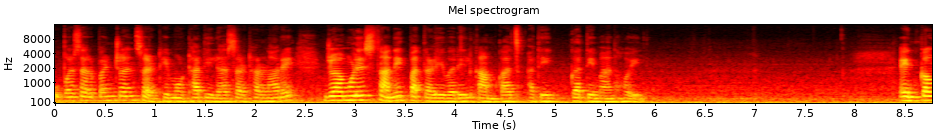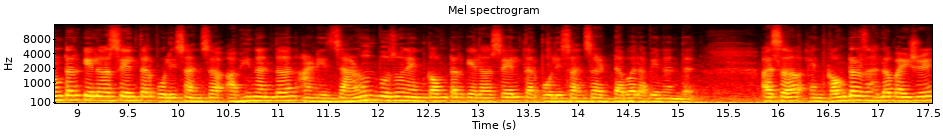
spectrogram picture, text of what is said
उपसरपंचांसाठी मोठा दिलासा ठरणार आहे ज्यामुळे स्थानिक पातळीवरील कामकाज अधिक गतिमान होईल. एन्काउंटर केलं असेल तर पोलिसांचं अभिनंदन आणि जाणून बुजून एन्काउंटर केलं असेल तर पोलिसांचं डबल अभिनंदन. असं एन्काउंटर झालं पाहिजे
